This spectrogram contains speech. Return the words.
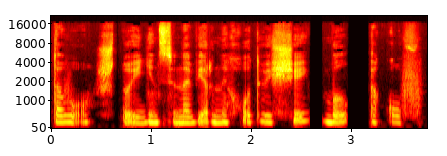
того, что единственно верный ход вещей был таков.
